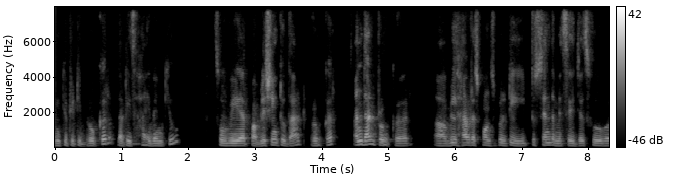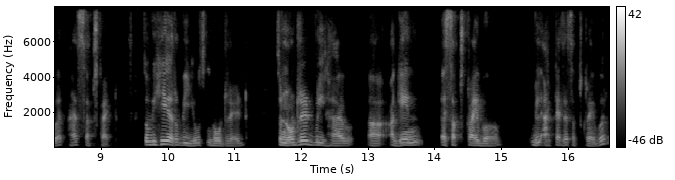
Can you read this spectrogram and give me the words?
MQTT broker that is HiveMQ. So we are publishing to that broker and that broker uh, will have responsibility to send the messages whoever has subscribed. So we here we use Node-RED. So Node-RED will have uh, again, a subscriber will act as a subscriber.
